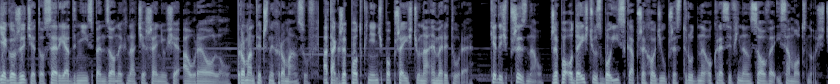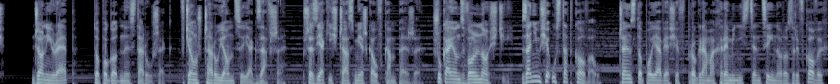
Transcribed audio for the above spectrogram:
Jego życie to seria dni spędzonych na cieszeniu się aureolą, romantycznych romansów, a także potknięć po przejściu na emeryturę. Kiedyś przyznał, że po odejściu z boiska przechodził przez trudne okresy finansowe i samotność. Johnny Rep to pogodny staruszek, wciąż czarujący jak zawsze. Przez jakiś czas mieszkał w kamperze, szukając wolności, zanim się ustatkował. Często pojawia się w programach reminiscencyjno-rozrywkowych,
